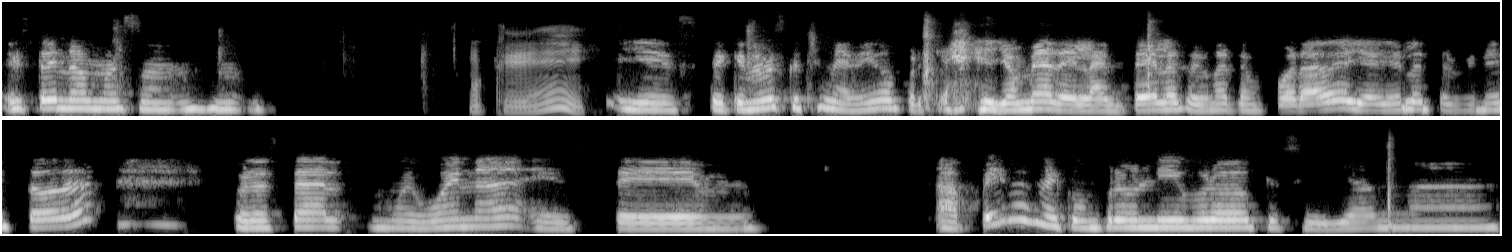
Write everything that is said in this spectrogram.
Está en Amazon. Ok. Y este, que no me escuche mi amigo porque yo me adelanté la segunda temporada y ayer la terminé toda, pero está muy buena. Este, apenas me compré un libro que se llama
